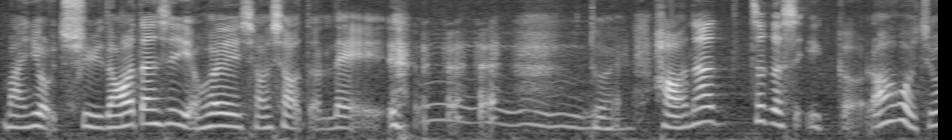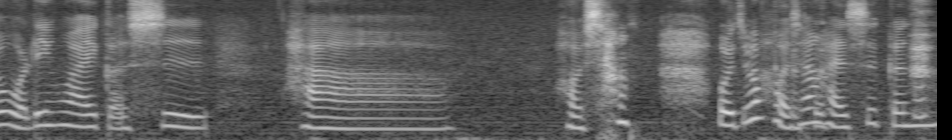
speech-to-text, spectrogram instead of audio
蛮有趣，然后但是也会小小的累。对，好，那这个是一个，然后我觉得我另外一个是，哈、好像我觉得好像还是跟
